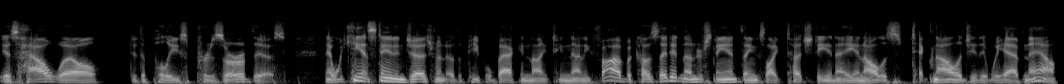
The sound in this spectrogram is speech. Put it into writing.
is how well did the police preserve this? Now, we can't stand in judgment of the people back in 1995 because they didn't understand things like touch DNA and all this technology that we have now.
